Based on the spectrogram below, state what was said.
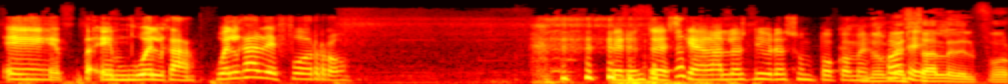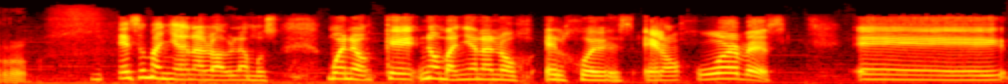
eh, en huelga. Huelga de forro. Pero entonces que hagan los libros un poco no mejores. me sale del forro. Eso mañana lo hablamos. Bueno, que no, mañana no, el jueves. El jueves. Eh,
